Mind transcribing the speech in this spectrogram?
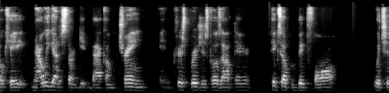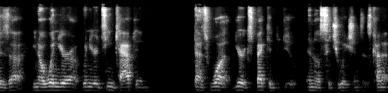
okay, now we got to start getting back on the train. And Chris Bridges goes out there, picks up a big fall, which is, uh, you know, when you're when you're a team captain, that's what you're expected to do in those situations. Is kind of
